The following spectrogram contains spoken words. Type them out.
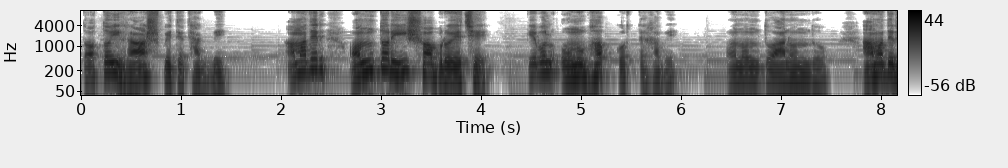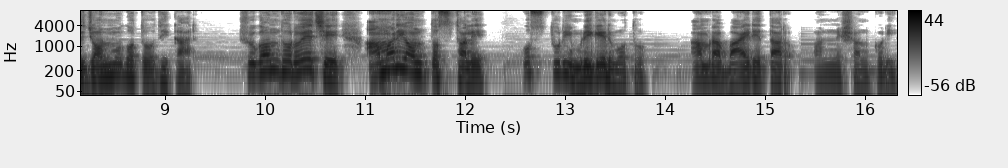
ততই হ্রাস পেতে থাকবে। আমাদের অন্তরেই সব রয়েছে। কেবল অনুভব করতে হবে। অনন্ত আনন্দ, আমাদের জন্মগত অধিকার। সুগন্ধ রয়েছে আমারই অন্তঃস্থলে, কস্তুরী মৃগের মতো। আমরা বাইরে তার অন্বেষণ করি।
